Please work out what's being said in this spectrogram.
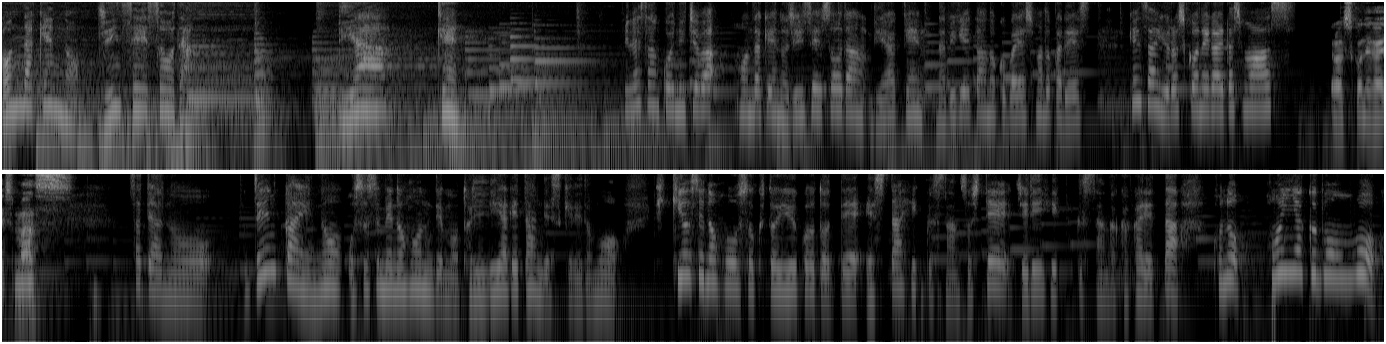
本田健の人生相談。 Dear Ken。皆さんこんにちは。本田健の人生相談。 Dear Ken。ナビゲーターの小林まどかです。健さんよろしくお願いいたします。よろしくお願いします。さてあの前回のおすすめの本でも取り上げたんですけれども引き寄せの法則ということでエスター・ヒックスさんそしてジェリー・ヒックスさんが書かれたこの翻訳本を、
